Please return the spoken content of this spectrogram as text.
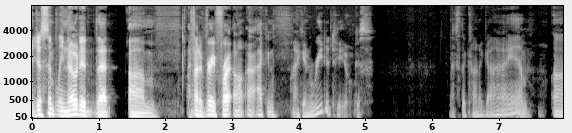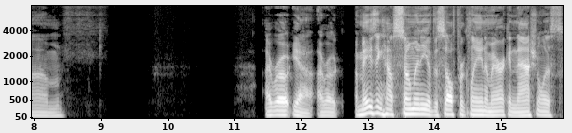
I just simply noted that um I find it very fr- uh, I can I can read it to you because that's the kind of guy I am. Um, I wrote, yeah, I wrote, amazing how so many of the self-proclaimed American nationalists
